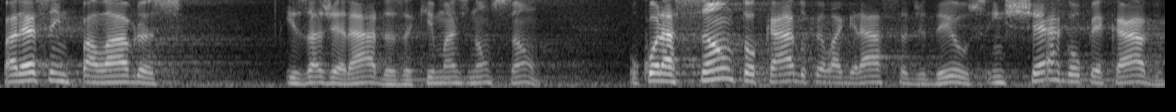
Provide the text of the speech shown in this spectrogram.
Parecem palavras exageradas aqui, mas não são. O coração tocado pela graça de Deus enxerga o pecado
